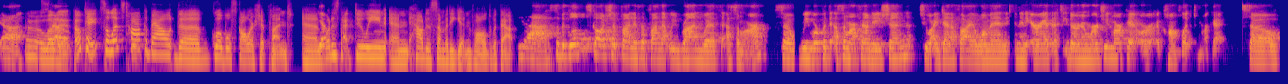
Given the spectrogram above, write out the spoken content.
Yeah, oh, love so, it. Okay, so let's talk yeah. about the Global Scholarship Fund and yep. what is that doing, and how does somebody get involved with that? Yeah, so the Global Scholarship Fund is a fund that we run with ESOMAR. So we work with the ESOMAR Foundation to identify a woman in an area that's either an emerging market or a conflict market. So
